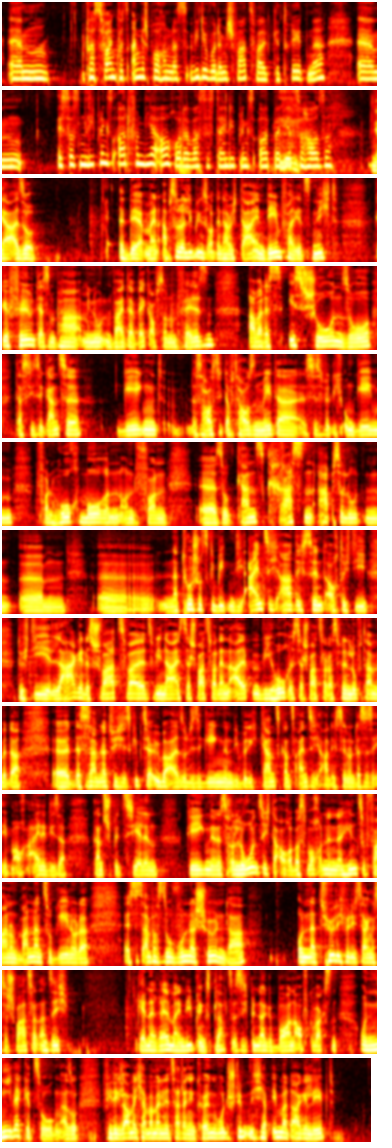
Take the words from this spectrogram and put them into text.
Ähm, du hast vorhin kurz angesprochen, das Video wurde im Schwarzwald gedreht, ne? Ähm, ist das ein Lieblingsort von dir auch oder was ist dein Lieblingsort bei dir zu Hause? Ja, also äh, der, mein absoluter Lieblingsort, den habe ich da in dem Fall jetzt nicht gefilmt. Der ist ein paar Minuten weiter weg auf so einem Felsen. Aber das ist schon so, dass diese ganze Gegend, das Haus liegt auf 1000 Meter, es ist wirklich umgeben von Hochmooren und von äh, so ganz krassen, absoluten ähm, äh, Naturschutzgebieten, die einzigartig sind, auch durch die, durch die Lage des Schwarzwalds. Wie nah ist der Schwarzwald an den Alpen? Wie hoch ist der Schwarzwald? Was für eine Luft haben wir da? Äh, das ist halt natürlich, es gibt ja überall so diese Gegenden, die wirklich ganz, ganz einzigartig sind. Und das ist eben auch eine dieser ganz speziellen Gegenden. Es lohnt sich da auch übers Wochenende hinzufahren und wandern zu gehen oder es ist einfach so wunderschön da. Und natürlich würde ich sagen, dass der Schwarzwald an sich generell mein Lieblingsplatz ist. Ich bin da geboren, aufgewachsen und nie weggezogen. Also viele glauben, ich habe mal eine Zeit lang in Köln gewohnt. Stimmt nicht, ich habe immer da gelebt.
